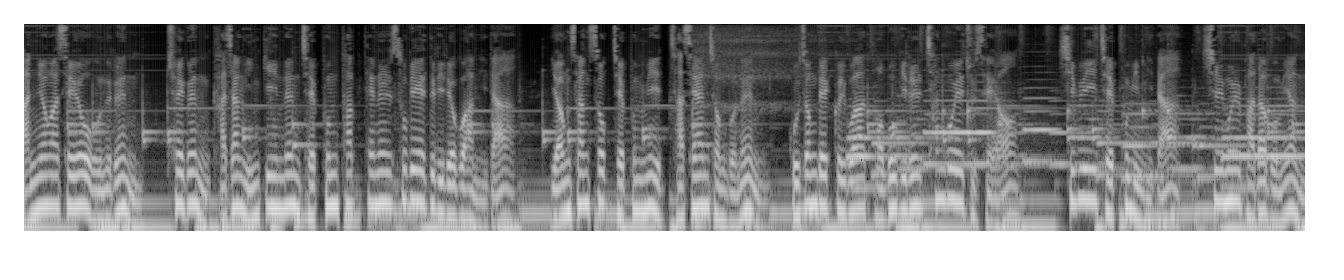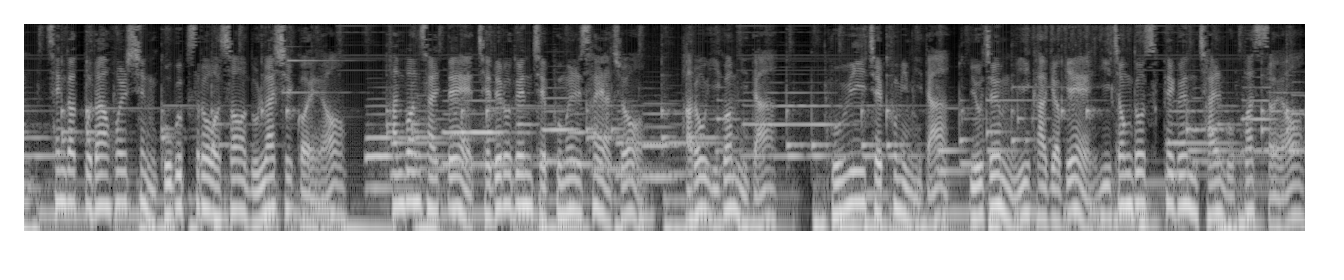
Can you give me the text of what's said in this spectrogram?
안녕하세요 오늘은 최근 가장 인기 있는 제품 탑10을 소개해드리려고 합니다. 영상 속 제품 및 자세한 정보는 고정 댓글과 더보기를 참고해주세요. 10위 제품입니다. 실물 받아보면 생각보다 훨씬 고급스러워서 놀라실 거예요. 한 번 살 때 제대로 된 제품을 사야죠. 바로 이겁니다. 9위 제품입니다. 요즘 이 가격에 이 정도 스펙은 잘 못 봤어요.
